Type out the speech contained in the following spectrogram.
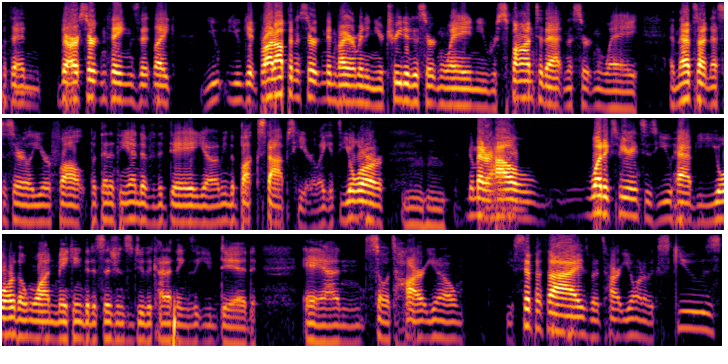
But then there are certain things that like you you get brought up in a certain environment and you're treated a certain way and you respond to that in a certain way and that's not necessarily your fault but then at the end of the day you know, i mean the buck stops here like it's your Mm-hmm. no matter how what experiences you have you're the one making the decisions to do the kind of things that you did and so it's hard you know you sympathize but it's hard you don't want to excuse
